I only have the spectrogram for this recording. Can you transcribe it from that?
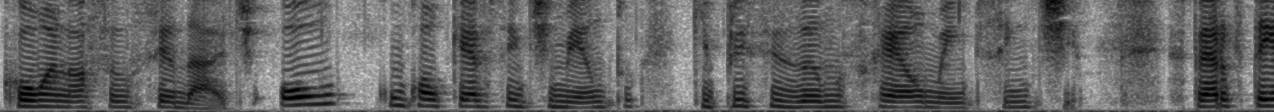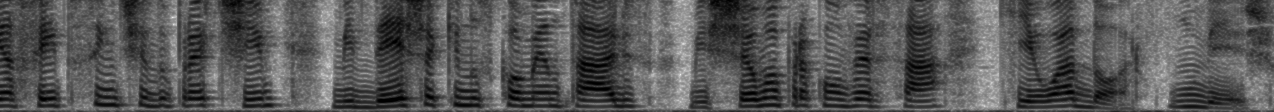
com a nossa ansiedade ou com qualquer sentimento que precisamos realmente sentir. Espero que tenha feito sentido para ti. Me deixa aqui nos comentários, me chama para conversar, que eu adoro. Um beijo.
